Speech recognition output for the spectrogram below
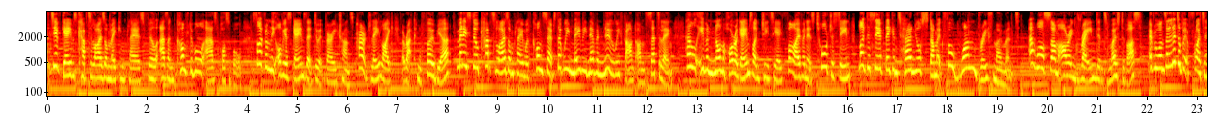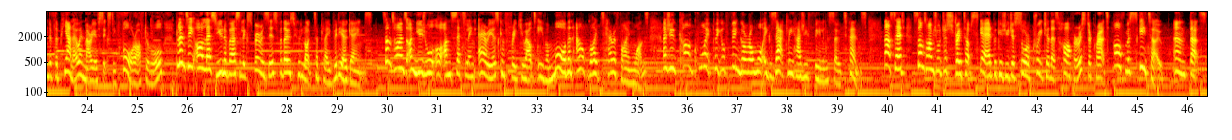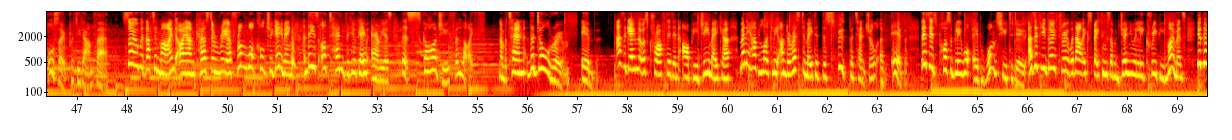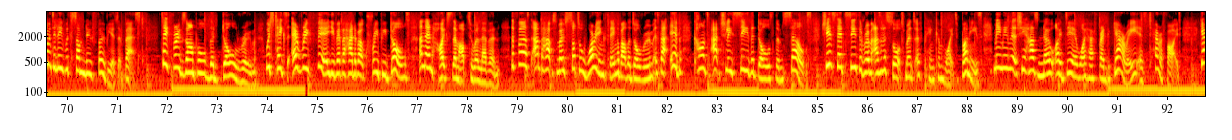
Plenty of games capitalise on making players feel as uncomfortable as possible. Aside from the obvious games that do it very transparently, like Arachnophobia, many still capitalise on playing with concepts that we maybe never knew we found unsettling. Hell, even non horror games like GTA 5 and its torture scene like to see if they can turn your stomach for one brief moment. And while some are ingrained into most of us, everyone's a little bit frightened of the piano in Mario 64 after all, plenty are less universal experiences for those who like to play video games. Sometimes unusual or unsettling areas can freak you out even more than outright terrifying ones, as you can't quite put your finger on what exactly has you feeling so tense. That said, sometimes you're just straight up scared because you just saw a creature that's half aristocrat, half mosquito, and that's also pretty damn fair. So, with that in mind, I am Kirsten Ria from What Culture Gaming, and these are 10 video game areas that scarred you for life. Number 10, The Doll Room, Ib. As a game that was crafted in RPG Maker, many have likely underestimated the spook potential of Ib. This is possibly what Ib wants you to do, as if you go through it without expecting some genuinely creepy moments, you're going to leave with some new phobias at best. Take, for example, the doll room, which takes every fear you've ever had about creepy dolls and then hikes them up to 11. The first and perhaps most subtle worrying thing about the doll room is that Ib can't actually see the dolls themselves. She instead sees the room as an assortment of pink and white bunnies, meaning that she has no idea why her friend Gary is terrified.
